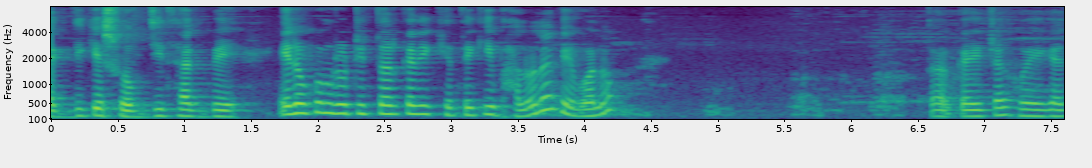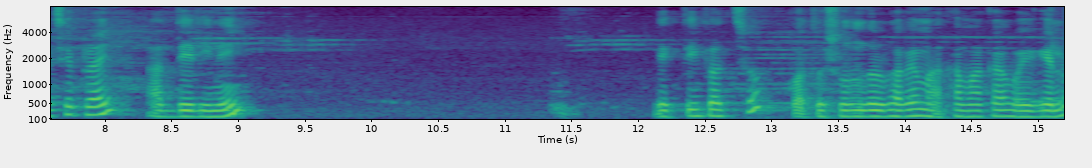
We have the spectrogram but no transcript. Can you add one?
একদিকে সবজি থাকবে। এরকম রুটির তরকারি খেতে কি ভালো লাগে বলো? তরকারিটা হয়ে গেছে প্রায়, আর দেরি নেই। দেখতেই পাচ্ছ কত সুন্দরভাবে মাখা মাখা হয়ে গেল।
